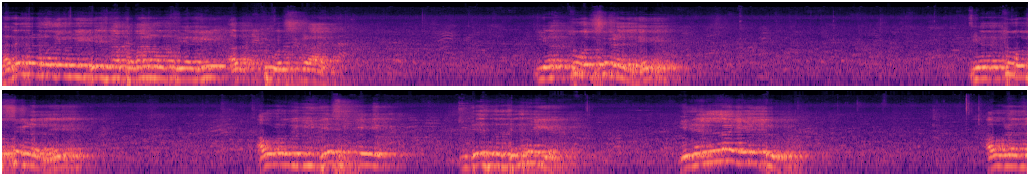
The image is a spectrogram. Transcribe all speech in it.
ನರೇಂದ್ರ ಮೋದಿ ಅವರು ಈ ದೇಶದ ಪ್ರಧಾನಮಂತ್ರಿಯಾಗಿ ಹತ್ತು ವರ್ಷಗಳಾಯಿತು. ಈ ಹತ್ತು ವರ್ಷಗಳಲ್ಲಿ, ಈ ಹತ್ತು ವರ್ಷಗಳಲ್ಲಿ ಅವರು ಈ ದೇಶಕ್ಕೆ, ಈ ದೇಶದ ಜನರಿಗೆ ಇದೆಲ್ಲ ಹೇಳಿದ್ರು, ಅವುಗಳನ್ನ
